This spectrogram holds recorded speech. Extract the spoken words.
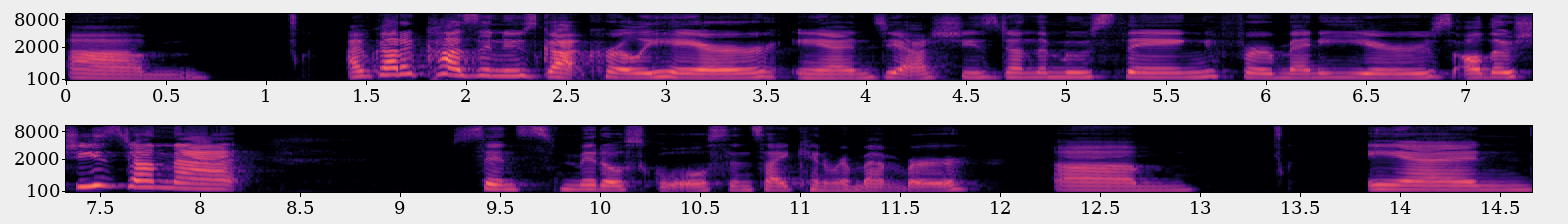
um I've got a cousin who's got curly hair, and yeah, she's done the mousse thing for many years. Although she's done that since middle school, since I can remember. Um, and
